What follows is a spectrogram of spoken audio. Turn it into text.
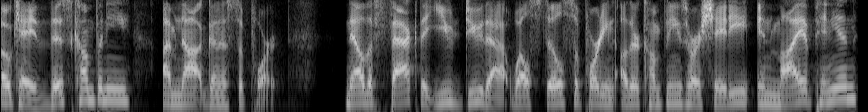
okay, this company I'm not going to support. Now, the fact that you do that while still supporting other companies who are shady, in my opinion,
